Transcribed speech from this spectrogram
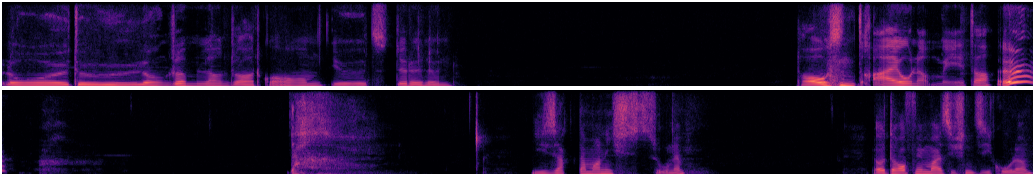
Leute, Jump Lunge kommt jetzt. Dünn. 1300 Meter. Ja. Ich sag da mal nichts zu, ne? Leute, hoffen wir mal, dass ich einen Sieg hole.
